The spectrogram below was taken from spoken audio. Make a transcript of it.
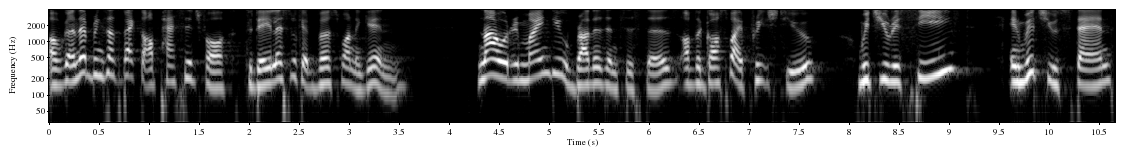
of God. And that brings us back to our passage for today. Let's look at verse 1 again. Now I would remind you, brothers and sisters, of the gospel I preached to you which you received, in which you stand,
